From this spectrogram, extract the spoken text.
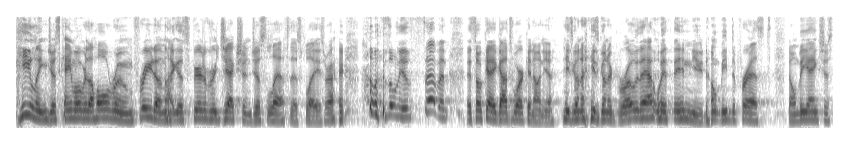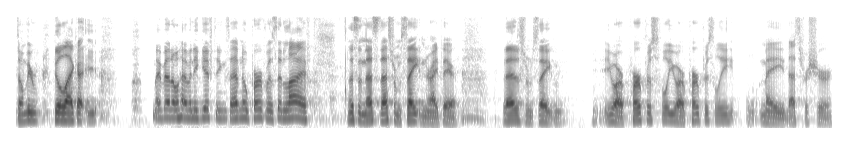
healing just came over the whole room. Freedom, like the spirit of rejection just left this place, right? it was only a seven. It's okay. God's working on you. He's gonna He's gonna grow that within you. Don't be depressed. Don't be anxious. Don't be feel like I, maybe I don't have any giftings. I have no purpose in life. Listen, that's that's from Satan right there. That is from Satan. You are purposeful. You are purposely made. That's for sure.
